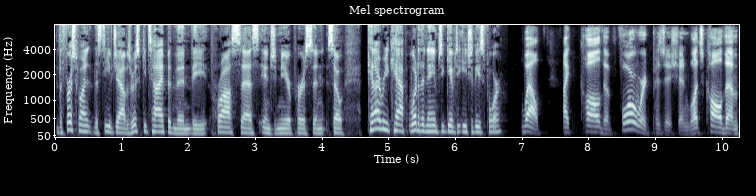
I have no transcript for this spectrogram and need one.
The first one, the Steve Jobs risky type, and then the process engineer person. So, can I recap? What are the names you give to each of these four? Well, I call the forward position, let's call them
